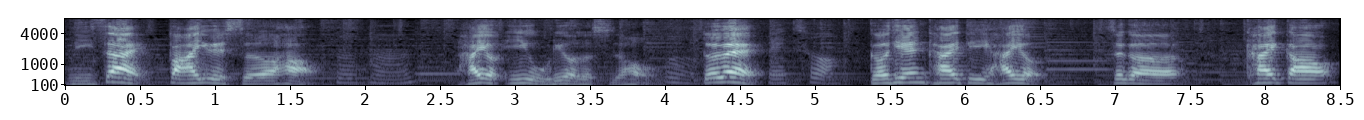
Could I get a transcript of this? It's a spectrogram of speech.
你在八月十二号，还有一五六的时候，嗯，对不对？没错。隔天开低，还有这个开高，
